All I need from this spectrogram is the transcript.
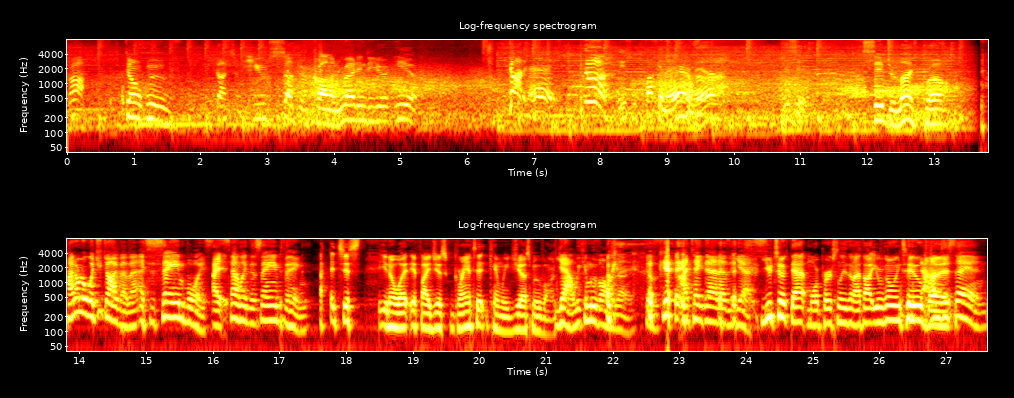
brah, don't move. Got some huge sucker crawling right into your ear. Got it! Ugh. Leave some fucking air, man. What is it? Saved your life, bro. I don't know what you're talking about, man. It's the same voice. I- it sounds like the same thing. I just. You know what? If I just grant it, can we just move on? Yeah, we can move on then. 'Cause Okay. I take that as a yes. You took that more personally than I thought you were going to, but I'm just saying.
